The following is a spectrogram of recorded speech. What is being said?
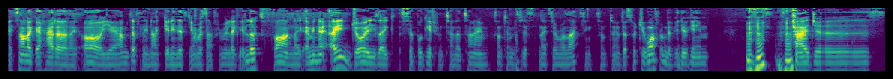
It's not like I had a like. Oh yeah, I'm definitely not getting this game. It's not for me. Like it looks fun. Like I mean, I, I enjoy like simple games from time to time. Sometimes it's just nice and relaxing. Sometimes that's what you want from a video game. Mhm, mhm. I just,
